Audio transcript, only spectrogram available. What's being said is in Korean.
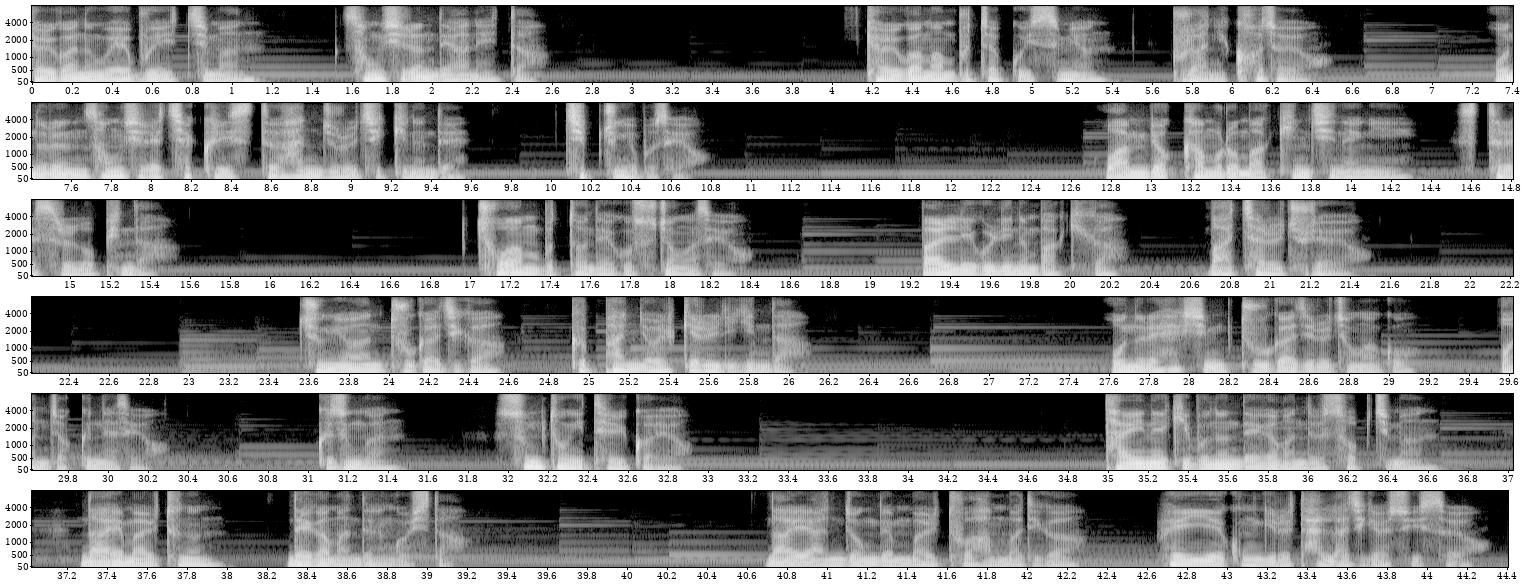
결과는 외부에 있지만 성실은 내 안에 있다. 결과만 붙잡고 있으면 불안이 커져요. 오늘은 성실의 체크리스트 한 줄을 지키는데 집중해 보세요. 완벽함으로 막힌 진행이 스트레스를 높인다. 초안부터 내고 수정하세요. 빨리 굴리는 바퀴가 마찰을 줄여요. 중요한 두 가지가 급한 10개를 이긴다. 오늘의 핵심 두 가지를 정하고 먼저 끝내세요. 그 순간 숨통이 트일 거예요. 타인의 기분은 내가 만들 수 없지만 나의 말투는 내가 만드는 것이다. 나의 안정된 말투 한마디가 회의의 공기를 달라지게 할 수 있어요.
